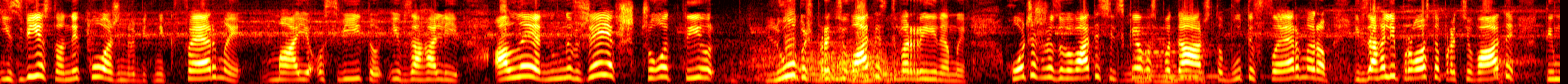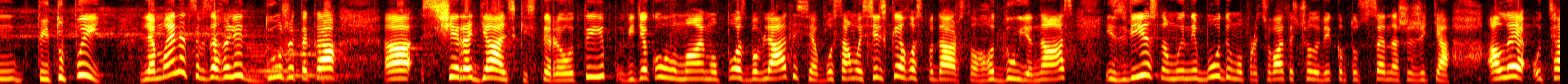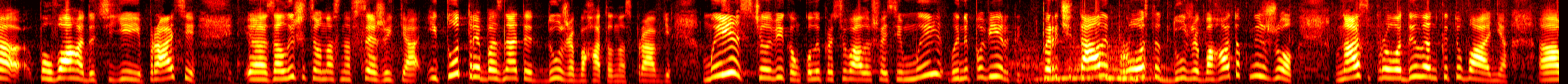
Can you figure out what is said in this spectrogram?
І звісно, не кожен робітник ферми має освіту і взагалі. Але ну невже, якщо ти любиш працювати з тваринами, хочеш розвивати сільське господарство, бути фермером і взагалі просто працювати, ти, ти тупий. Для мене це взагалі дуже така ще радянський стереотип, від якого ми маємо позбавлятися, бо саме сільське господарство годує нас. І звісно, ми не будемо працювати з чоловіком тут все наше життя. Але оця повага до цієї праці е, залишиться у нас на все життя. І тут треба знати дуже багато насправді. Ми з чоловіком, коли працювали в Швеції, ми, ви не повірите, перечитали просто дуже багато книжок. У нас проводили анкетування.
